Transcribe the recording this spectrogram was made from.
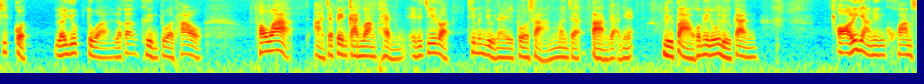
ที่กดแล้วยุบตัวแล้วก็คืนตัวเท่า เพราะว่าอาจจะเป็นการวางแผ่น energy rod ที่มันอยู่ใน Pro 3มันจะต่างกับอันนี้ หรือเปล่าก็ไม่รู้หรือการอ๋อหรืออย่างหนึ่งความส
